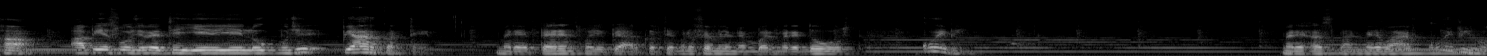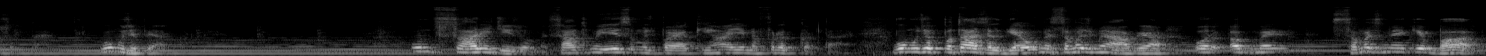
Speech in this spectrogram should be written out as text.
हाँ आप ये सोच रहे थे, ये ये लोग मुझे प्यार करते मेरे पेरेंट्स मुझे प्यार करते मेरे फैमिली मेंबर मेरे दोस्त, कोई भी। मेरे हस्बैंड मेरे वाइफ कोई भी हो सकता है। वो मुझे प्यार करते उन सारी चीज़ों में। साथ में ये समझ पाया कि हाँ ये नफरत करता है। वो मुझे पता चल गया, वो मैं समझ में आ गया और अब मैं समझने के बाद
